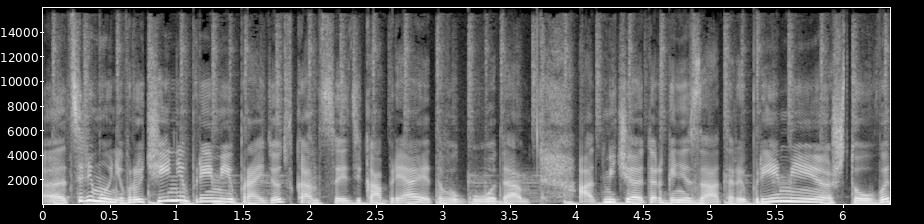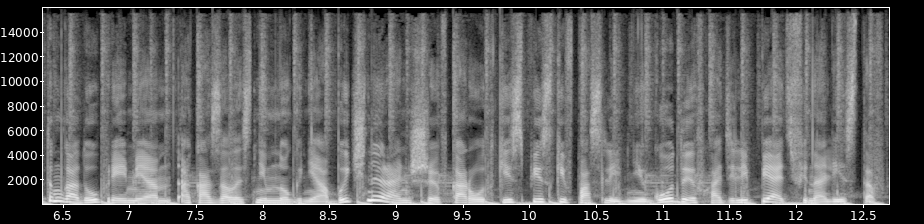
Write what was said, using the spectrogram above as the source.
Э, церемония вручения премии пройдет в конце декабря этого года. Отмечают организаторы премии, что в этом году премия оказалась немного необычной. Раньше в короткие списки в последние годы входили пять пять финалистов.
